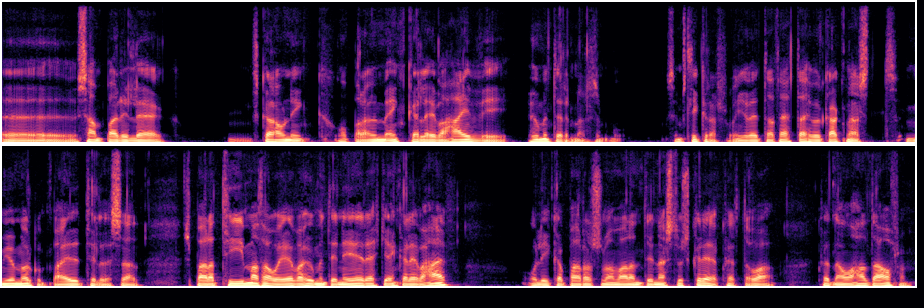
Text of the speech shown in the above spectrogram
uh, sambarileg skráning og bara um enga leifa hæfi hugmyndirinnar sem sem slíkrar og ég veit að þetta hefur gagnast mjög mörgum bæði til þess að spara tíma þá ef að hugmyndin er ekki engar ef að hæf og líka bara svona varandi næstu skref hvert á að, á að halda áfram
